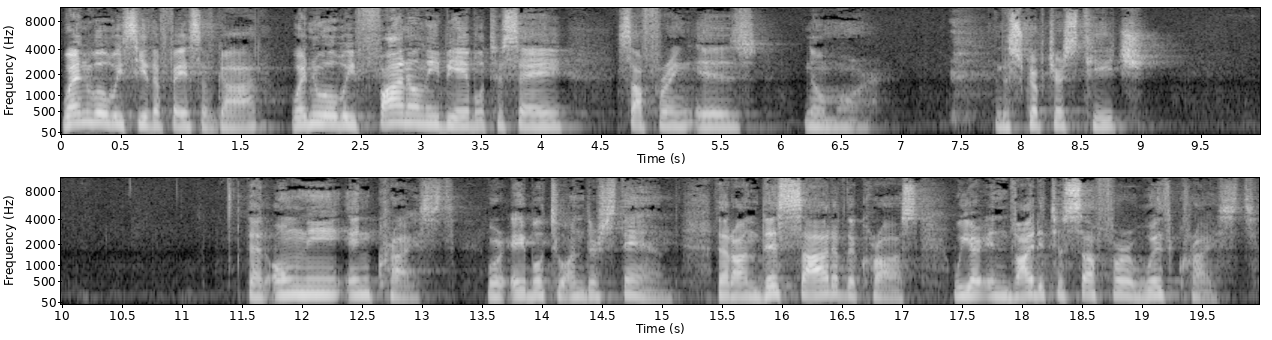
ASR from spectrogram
When will we see the face of God? When will we finally be able to say, suffering is no more? And the scriptures teach that only in Christ we're able to understand that on this side of the cross, we are invited to suffer with Christ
